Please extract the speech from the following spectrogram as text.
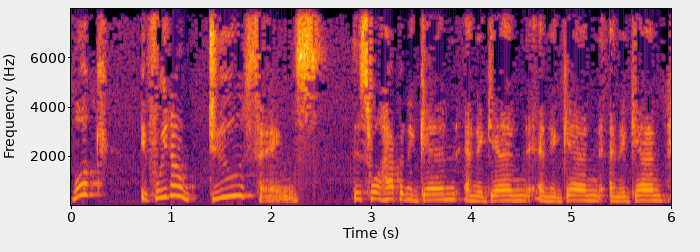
look, if we don't do things, this will happen again and again and again and again.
